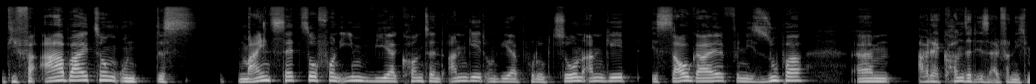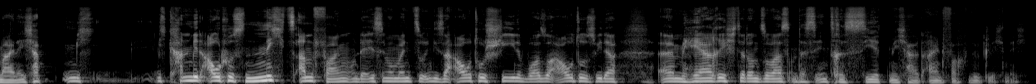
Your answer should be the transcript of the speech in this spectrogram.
die Verarbeitung und das Mindset so von ihm, wie er Content angeht und wie er Produktion angeht, ist saugeil, finde ich super. Ähm, aber der Content ist einfach nicht meine. Ich habe mich ich kann mit Autos nichts anfangen und er ist im Moment so in dieser Autoschiene, wo er so Autos wieder ähm, herrichtet und sowas und das interessiert mich halt einfach wirklich nicht.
